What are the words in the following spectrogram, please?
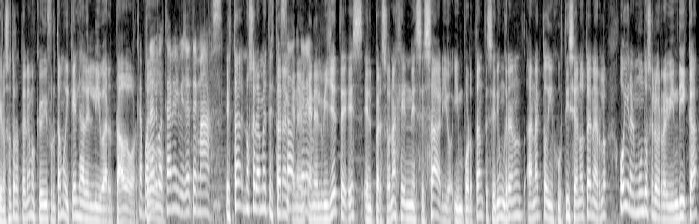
que nosotros tenemos, que hoy disfrutamos y que es la del libertador. Que por Todo- algo está en el billete más. Está, no solamente está en el, Pesado en que el- tenemos. en el billete, es el personaje necesario, importante, sería un gran an- acto de injusticia no tenerlo. Hoy en el mundo se lo reivindica,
